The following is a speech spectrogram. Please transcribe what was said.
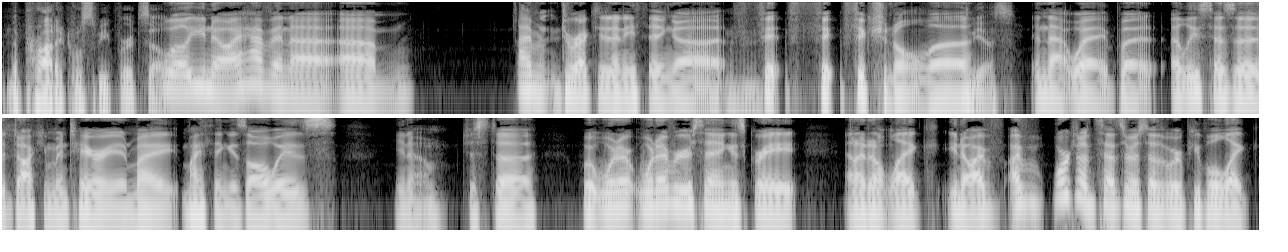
And the product will speak for itself. Well, you know, I haven't uh um I haven't directed anything uh Mhm. fi- fi- fictional uh yes. in that way, but at least as a documentarian, my my thing is always, you know, just uh wh- whatever whatever you're saying is great, and I don't like, you know, I've I've worked on sets or stuff where people like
